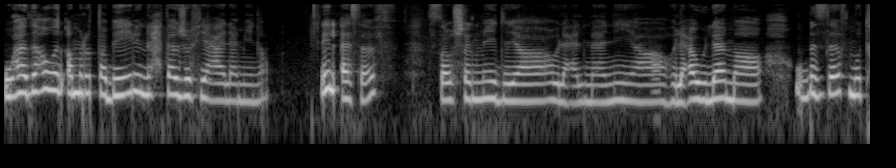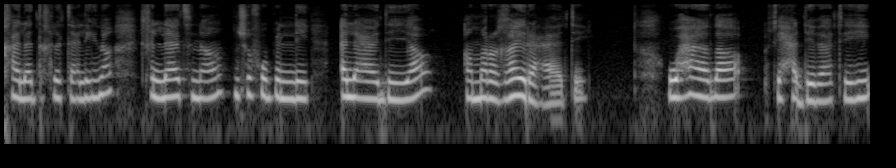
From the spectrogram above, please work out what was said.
وهذا هو الأمر الطبيعي اللي نحتاجه في عالمنا. للأسف ال social media والعلمانية والعولمة وبزاف مدخلات دخلت علينا خلاتنا نشوفوا باللي العادية أمر غير عادي. وهذا في حد ذاته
